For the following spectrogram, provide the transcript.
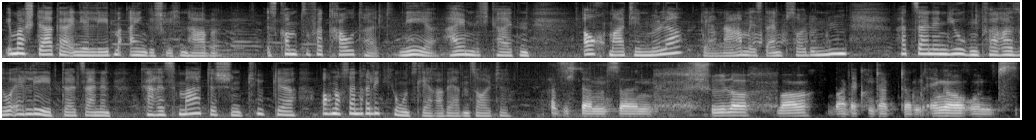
immer stärker in ihr Leben eingeschlichen habe. Es kommt zu Vertrautheit, Nähe, Heimlichkeiten. Auch Martin Müller, der Name ist ein Pseudonym, hat seinen Jugendpfarrer so erlebt als einen charismatischen Typ, der auch noch sein Religionslehrer werden sollte. Als ich dann sein Schüler war, war der Kontakt dann enger und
